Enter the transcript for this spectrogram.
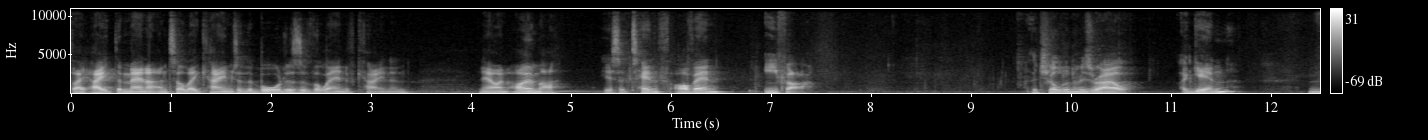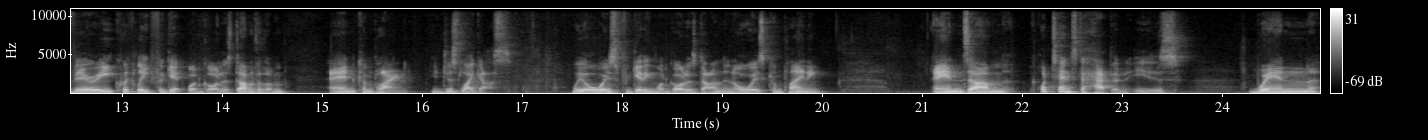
They ate the manna until they came to the borders of the land of Canaan. Now, an omer is a tenth of an ephah. The children of Israel, again, very quickly forget what God has done for them and complain, just like us. We're always forgetting what God has done and always complaining. And um, what tends to happen is when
